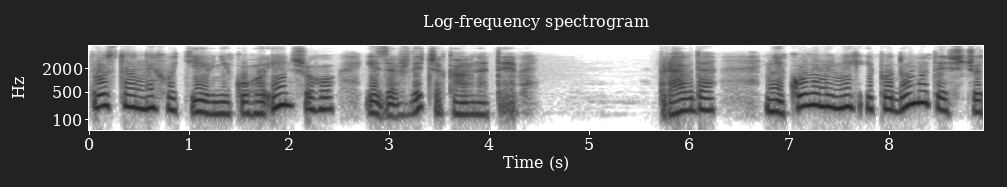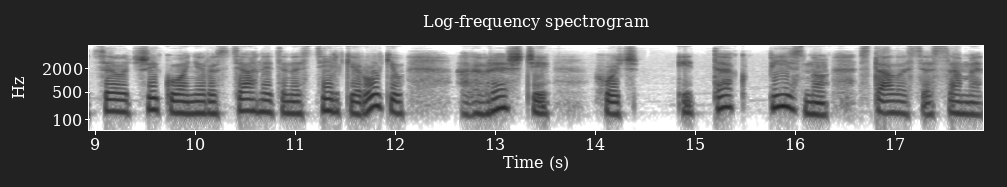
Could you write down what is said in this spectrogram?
просто не хотів нікого іншого і завжди чекав на тебе. Правда, ніколи не міг і подумати, що це очікування розтягнеться на стільки років, але врешті, хоч і так пізно сталося саме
